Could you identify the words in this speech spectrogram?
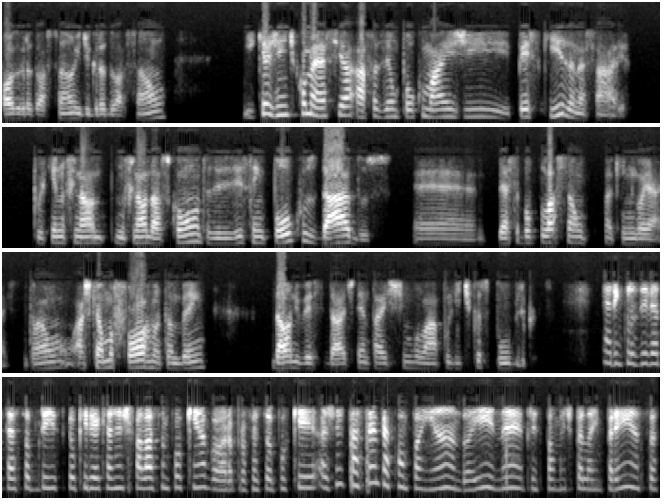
pós-graduação e de graduação e que a gente comece a, a fazer um pouco mais de pesquisa nessa área porque no final, no final das contas existem poucos dados é, dessa população aqui em Goiás. Então, é um, acho que é uma forma também da universidade tentar estimular políticas públicas. Era inclusive até sobre isso que eu queria que a gente falasse um pouquinho agora, professor, porque a gente está sempre acompanhando aí, né, principalmente pela imprensa,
